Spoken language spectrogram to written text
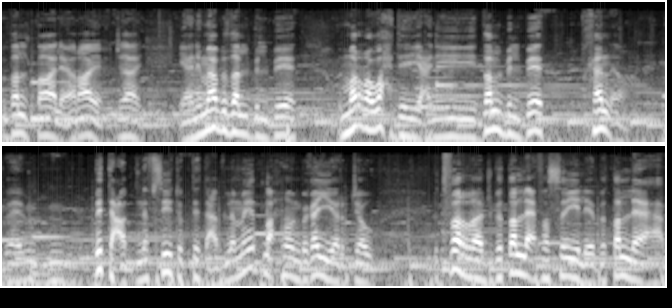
بضل طالع رايح جاي. يعني ما بضل بالبيت. ومرة واحدة يعني يضل بالبيت خنقة. بتعب نفسيته بتتعب. لما يطلع هون بغير جو بتفرج بيطلع فصيلة بيطلع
